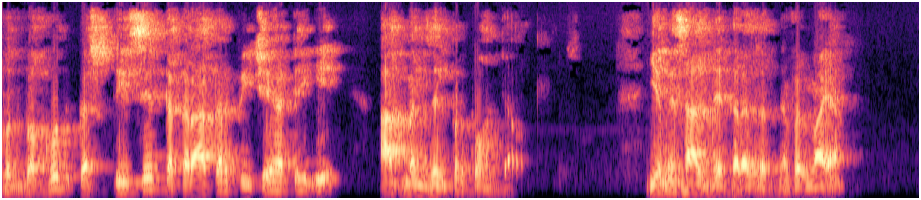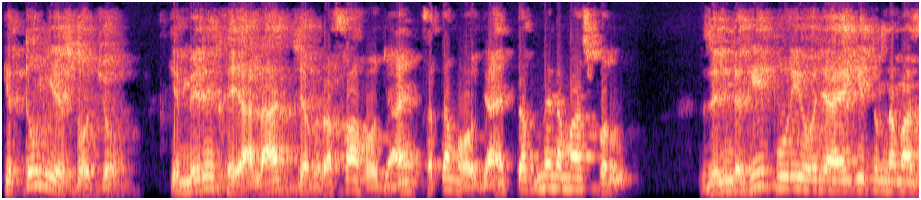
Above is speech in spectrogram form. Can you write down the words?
خود بخود کشتی سے ٹکرا کر پیچھے ہٹے گی آپ منزل پر پہنچ جاؤ گے۔ یہ مثال دے کر حضرت نے فرمایا کہ تم یہ سوچو کہ میرے خیالات جب رفع ہو جائیں ختم ہو جائیں تب میں نماز پڑھوں۔ زندگی پوری ہو جائے گی، تم نماز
